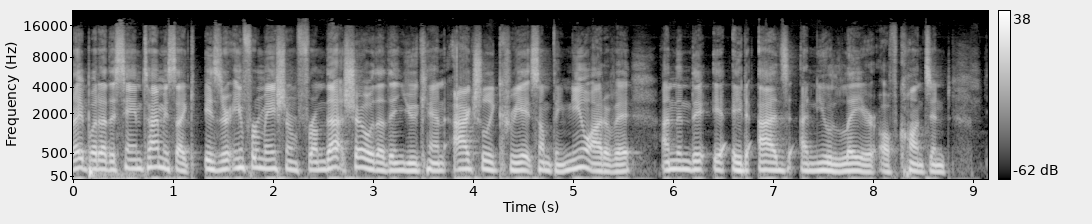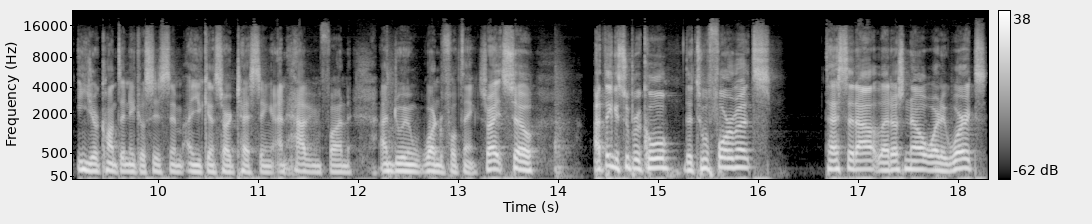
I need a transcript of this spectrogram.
right? But at the same time, it's like, is there information from that show that then you can actually create something new out of it? And then the, it, it adds a new layer of content in your content ecosystem and you can start testing and having fun and doing wonderful things, right? So I think it's super cool. The two formats, test it out, let us know what it works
